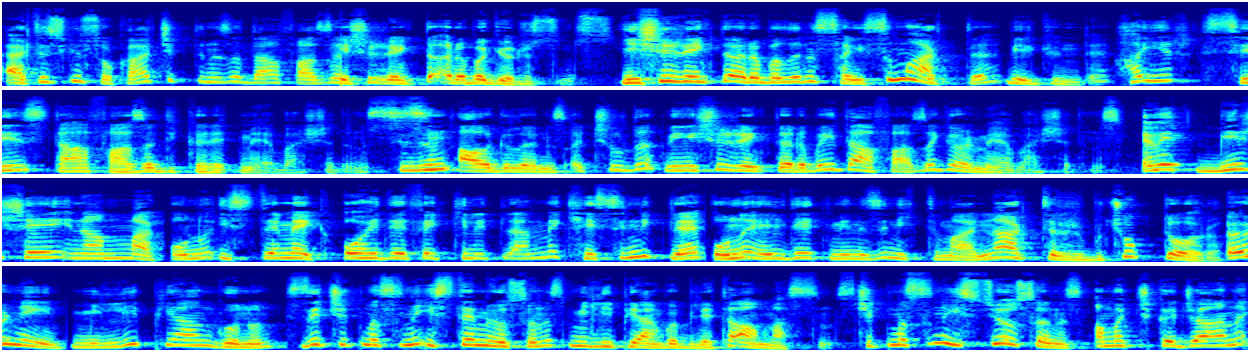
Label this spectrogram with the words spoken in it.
ertesi gün sokağa çıktığınızda daha fazla yeşil renkli araba görürsünüz. Yeşil renkli arabaların sayısı mı arttı bir günde? Hayır siz daha fazla dikkat etmeye başladınız. Sizin algılarınız açıldı ve yeşil renkli arabayı daha fazla görmeye başladınız. Evet bir şeye inanmak, onu istemek, o hedefe kilitlenmek kesinlikle onu elde etmenizin ihtimalini arttırır. Bu çok doğru. Örneğin milli piyangonun size çıkmasını istemiyorsanız milli piyango bileti almazsınız. Çıkmasını istiyorsanız ama çıkacağına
